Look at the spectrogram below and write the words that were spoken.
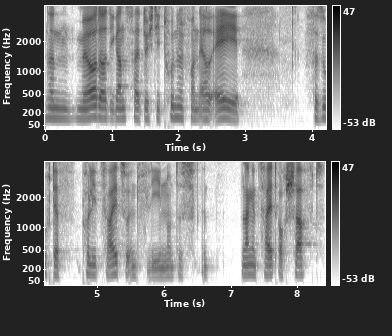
ein Mörder die ganze Zeit durch die Tunnel von LA versucht der Polizei zu entfliehen und das eine lange Zeit auch schafft.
